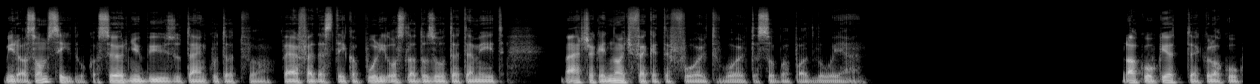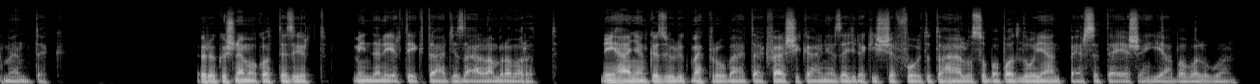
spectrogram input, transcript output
Mire a szomszédok a szörnyű bűz után kutatva felfedezték a puli oszladozó tetemét, már csak egy nagy fekete folt volt a szoba padlóján. Lakók jöttek, lakók mentek. Örökös nem akadt, ezért minden értéktárgy az államra maradt. Néhányan közülük megpróbálták felsikálni az egyre kisebb foltot a hálószoba padlóján, persze teljesen hiába valóan.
